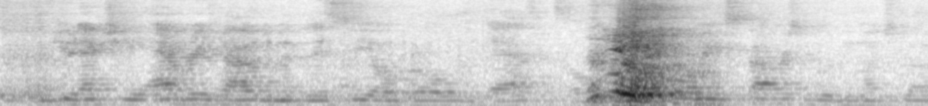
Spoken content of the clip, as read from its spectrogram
If you'd actually average out the metallicity over all the gas, all the forming stars, it would be much lower.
